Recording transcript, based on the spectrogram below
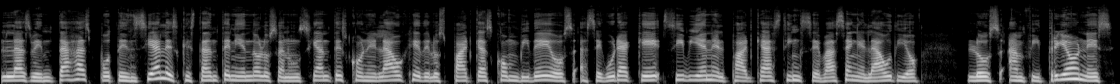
las ventajas potenciales que están teniendo los anunciantes con el auge de los podcasts con videos. Asegura que si bien el podcasting se basa en el audio, los anfitriones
